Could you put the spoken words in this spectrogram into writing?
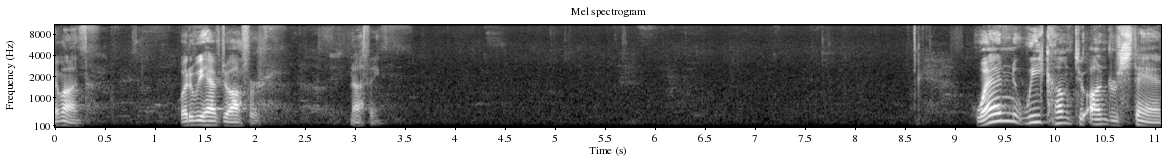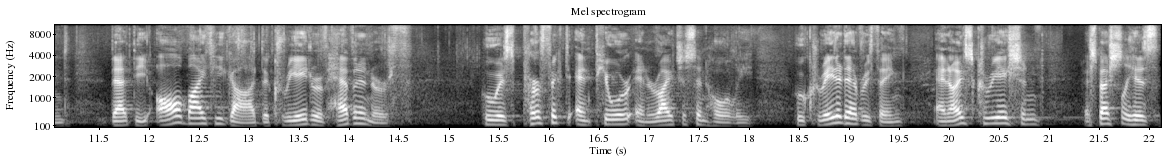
Come on. What do we have to offer? Nothing. When we come to understand that the Almighty God, the creator of heaven and earth, who is perfect and pure and righteous and holy, who created everything, and his creation, especially his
